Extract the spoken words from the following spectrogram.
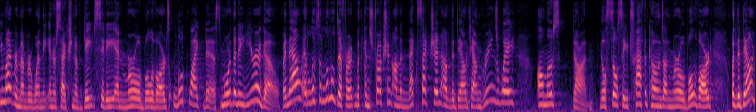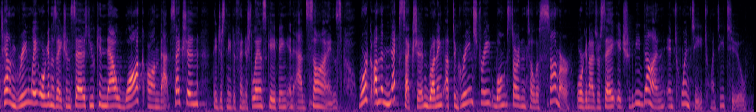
You might remember when the intersection of Gate City and Murrow Boulevards looked like this more than a year ago. But now it looks a little different with construction on the next section of the downtown Greenway almost done. You'll still see traffic cones on Murrow Boulevard, but the Downtown Greenway organization says you can now walk on that section. They just need to finish landscaping and add signs. Work on the next section running up to Green Street won't start until the summer. Organizers say it should be done in 2022.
